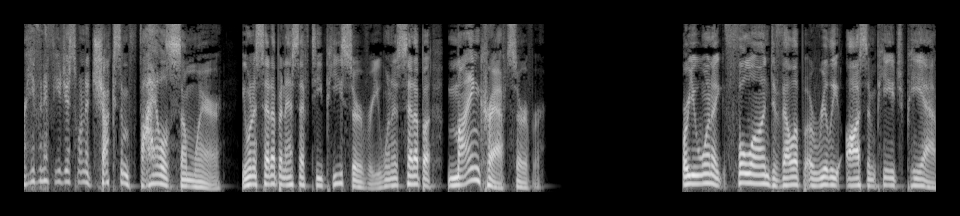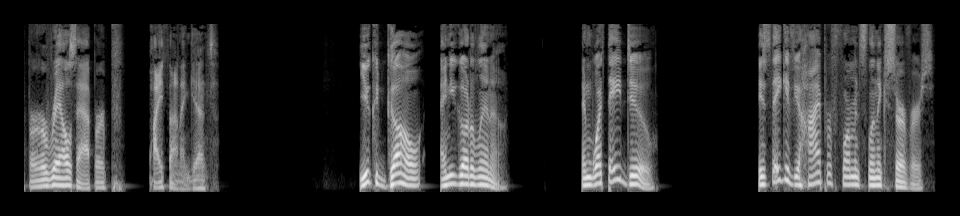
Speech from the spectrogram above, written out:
or even if you just want to chuck some files somewhere, you want to set up an SFTP server, you want to set up a Minecraft server, or you want to full on develop a really awesome PHP app or a Rails app or Python, I guess. You could go and you go to Linode. And what they do is they give you high performance Linux servers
